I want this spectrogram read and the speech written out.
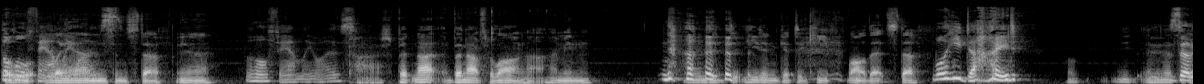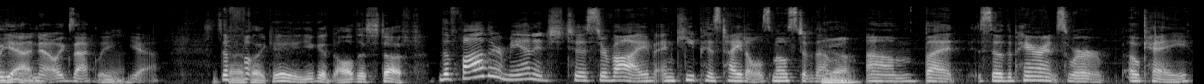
the whole family lands was. and stuff? Yeah. The whole family was. Gosh, but not but not for long, huh? I mean, I mean did, did- he didn't get to keep all that stuff. Well, he died. I mean, So I yeah, mean. no, exactly. Yeah. Yeah. It's The kind fa- of like, hey, you get all this stuff. The father managed to survive and keep his titles, most of them. Yeah. Um, but so the parents were okay,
